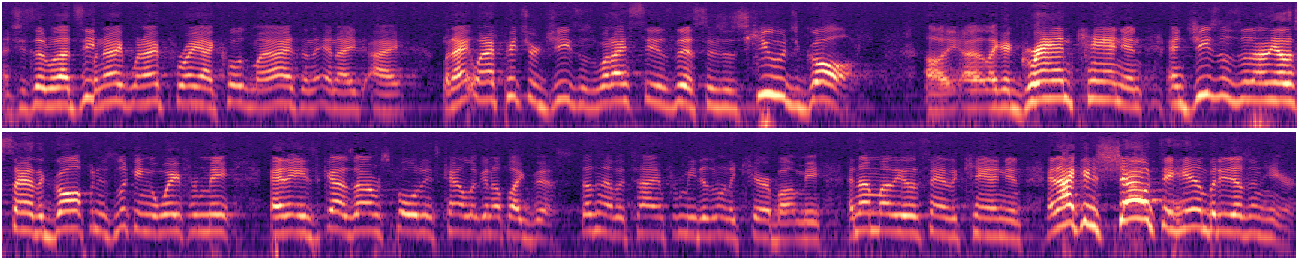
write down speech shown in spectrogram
And she said, well, that's easy. When I, when I pray, I close my eyes, and, and I, I, when, I, when I picture Jesus, what I see is this. There's this huge gulf, uh, uh, like a Grand Canyon, and Jesus is on the other side of the gulf, and he's looking away from me, and he's got his arms folded, and he's kind of looking up like this. Doesn't have the time for me, doesn't really care about me, and I'm on the other side of the canyon, and I can shout to him, but he doesn't hear.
